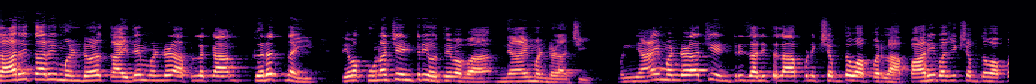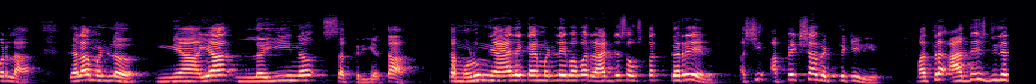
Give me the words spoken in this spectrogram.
कार्यकारी मंडळ कायदे मंडळ आपलं काम करत नाही तेव्हा कोणाची एंट्री होते बाबा? न्याय मंडळाची. न्याय मंडळाची एंट्री झाली त्याला आपण एक शब्द वापरला पारिभाषिक शब्द वापरला त्याला म्हणलं न्यायालयीन सक्रियता. आता म्हणून न्यायालय काय म्हणलंय बाबा? राज्य संस्था करेल अशी अपेक्षा व्यक्त केली मात्र आदेश दिलेत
